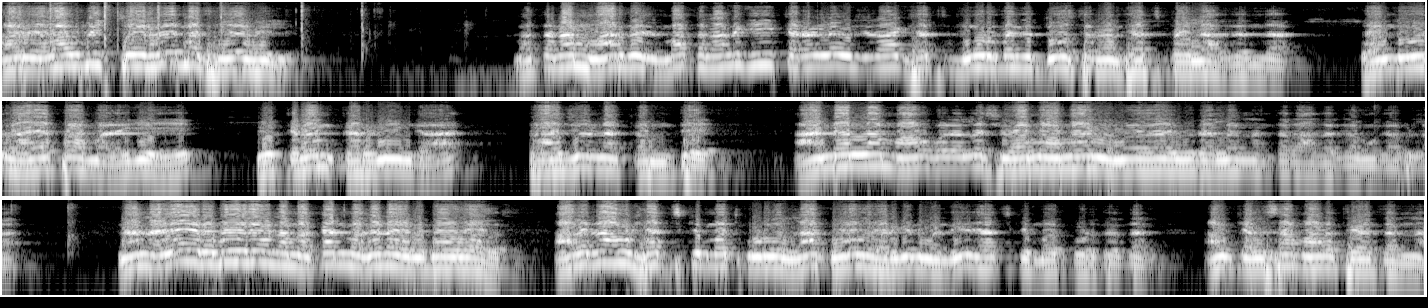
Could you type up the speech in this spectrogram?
ಅವ್ರು ಯಾವಾಗ ಬಿ ಕೇಳ್ರಿ ಮತ್ತೆ ಹೇಳಿ ಮತ್ತೆ ನಮ್ಮ ಮಾರ್ಗ ಮತ್ತೆ ನನಗೆ ಈ ಕರಗಳ ಯೋಜನೆಗೆ ಹೆಚ್ಚು ಮೂರು ಮಂದಿ ದೋಸ್ತರು ನನ್ಗೆ ಹೆಚ್ಚು ಪೈಲ ಅದರಿಂದ ಒಂದು ರಾಯಪ್ಪ ಮಳಗಿ ವಿಕ್ರಮ್ ಕರ್ನಿಂಗ ರಾಜಣ್ಣ ಕಮ್ತೆ ನಮ್ಮ ಮಾವುಗಳೆಲ್ಲ ಶಿವಮಾಮ ಇವರೆಲ್ಲ ನಂತರ ಆದ್ರೆ ನಮಗಲ್ಲ ನಾನು ಅದೇ ಇರಬಹುದು ನಮ್ಮ ಅಕ್ಕನ ಮಗನ ಇರಬಹುದು ಆದ್ರೆ ನಾವು ಹೆಚ್ಚು ಕಿಮ್ಮತ್ ಕೊಡೋದಿಲ್ಲ. ನಾ ಕೊಡೋದು ಹೊರಗಿನ ಮಂದಿಗೆ ಹೆಚ್ಚು ಕಿಮ್ಮತ್ ಕೊಡ್ತಿರ್ತಾನೆ ಅವ್ನು ಕೆಲಸ ಮಾಡತ್ ಹೇಳ್ತಾನ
